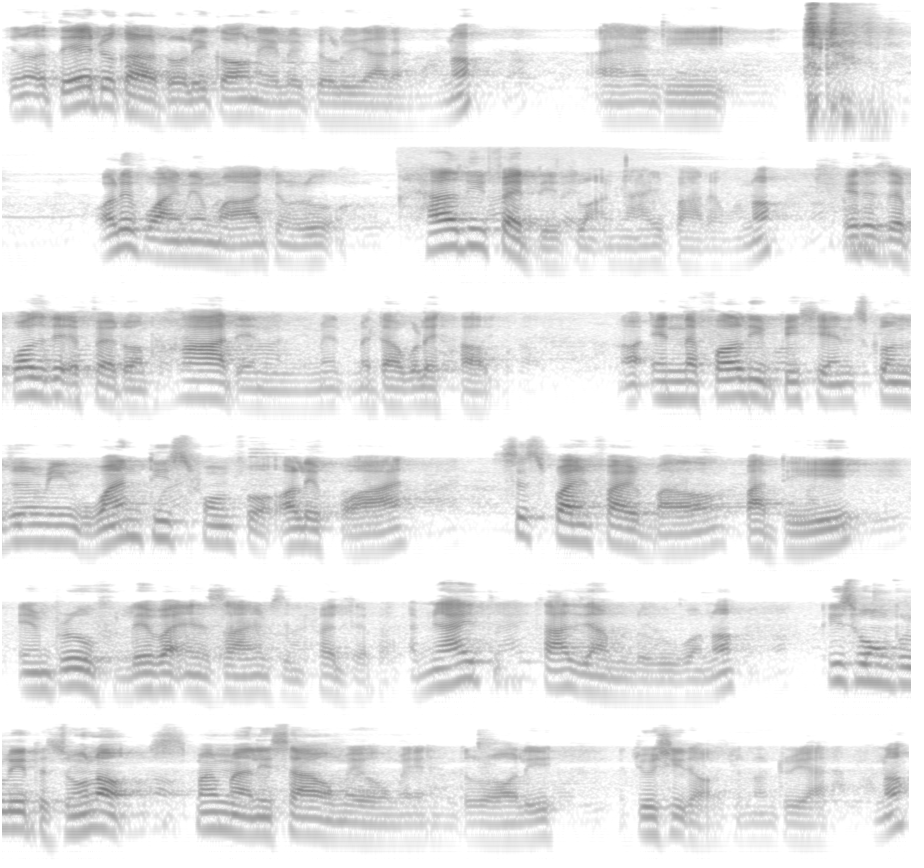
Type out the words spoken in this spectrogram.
ကျွန်တော်အသေးအတွက်ကတော့တော်လေးကောင်းတယ်လို့ပြောလို့ရတယ်ပေါ့နော်အဲဒီ olive oil နဲ့မှာကျွန်တော်တို့ healthy fat တွေဆိုတာအများကြီးပါတယ်ပေါ့နော် it has a positive effect on heart and metabolic health now in the elderly patients consuming 1 teaspoon for olive oil 6.5 ml per day improve liver enzymes and fat level အများကြီးစားကြမလို့ဘူးပေါ့နော် teaspoon ဖလေးတစ်စုံလောက်မှန်မှန်လေးစားအောင်မဲအောင်မဲတော်တော်လေးအကျိုးရှိတာကိုကျွန်တော်တွေ့ရတာပေါ့နော်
